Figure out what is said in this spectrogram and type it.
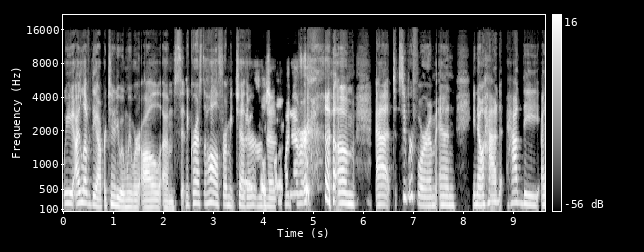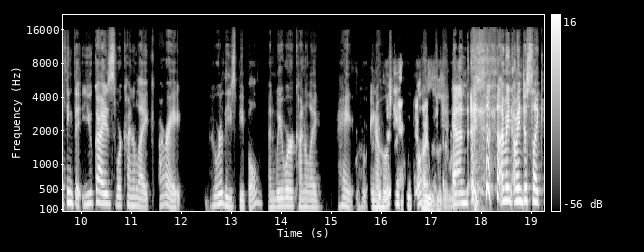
we I loved the opportunity when we were all um, sitting across the hall from each other, that or the, whatever, um, at Super Forum, and you know had had the I think that you guys were kind of like, all right, who are these people? And we were kind of like, hey, who, you know, who are these people? I know who they were. And I mean, I mean, just like,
